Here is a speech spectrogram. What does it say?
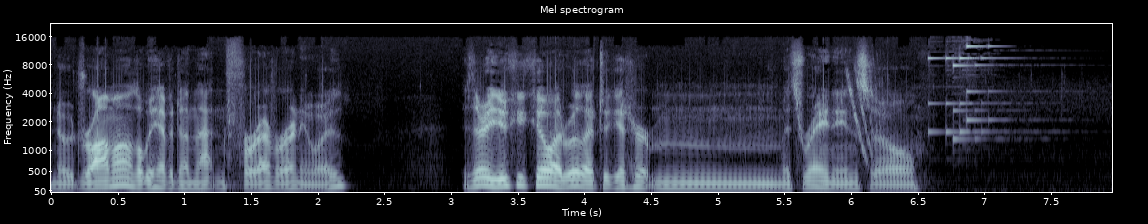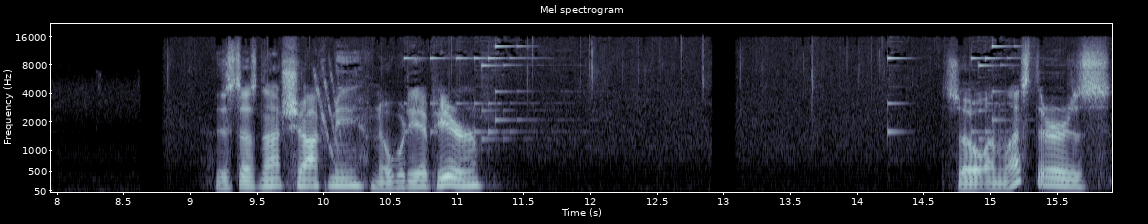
No drama, although we haven't done that in forever, anyways. Is there a Yukiko? I'd really like to get her. Mm, it's raining, so. This does not shock me. Nobody up here. So, unless there's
